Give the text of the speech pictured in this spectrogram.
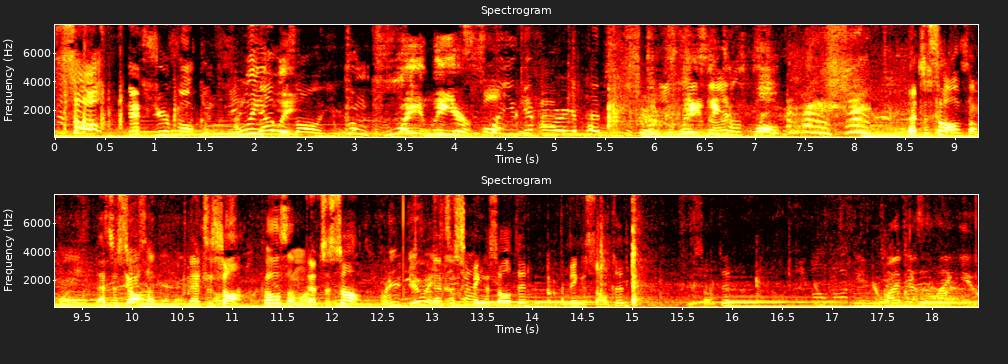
Was assault. That's your fault completely. That was all you. Completely your This is fault. what you get for wearing a Pepsi shirt. Completely your fault. That's Call assault. someone. That's Do assault. something, man. That's assault. Call someone. That's assault. what are you doing? That's ass- being assaulted. I'm being assaulted. Assaulted. Your wife doesn't like you.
